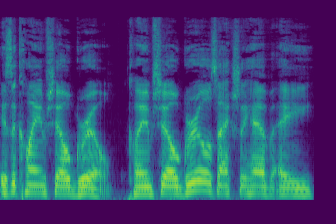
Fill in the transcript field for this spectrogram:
is a clamshell grill. Clamshell grills actually have a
